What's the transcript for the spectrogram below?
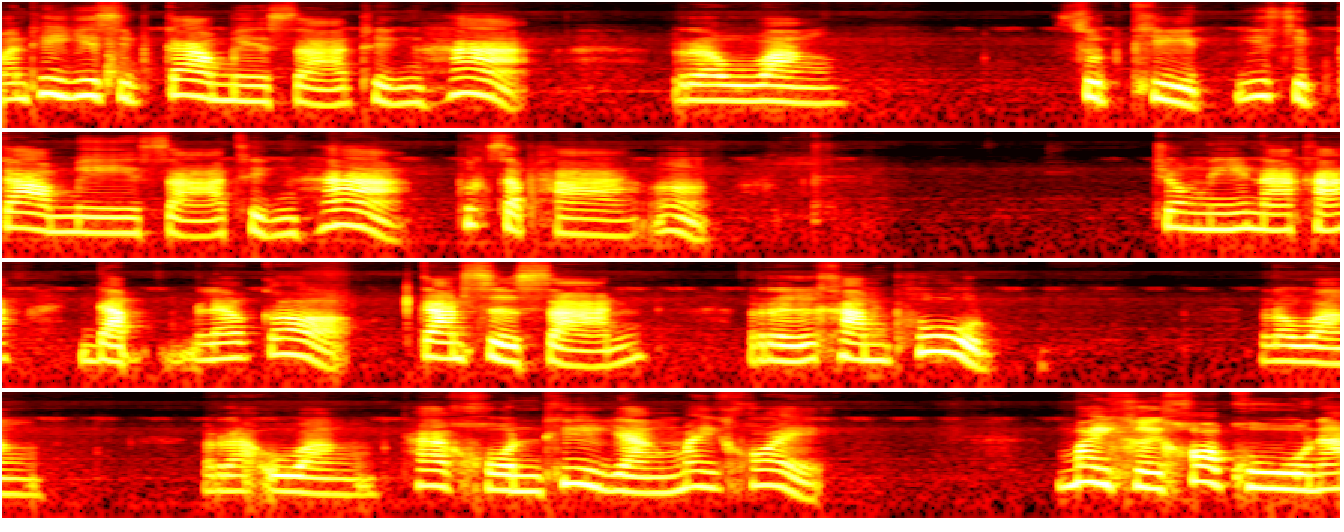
วันที่ 29 เมษาถึง 5 ระวัง สุดขีด 29 เมษาถึง 5 พฤษภาเออช่วงนี้นะคะ ดับแล้วก็การสื่อสารหรือคำพูด ระวัง ระวัง ถ้าคนที่ยังไม่ค่อย ไม่เคยครอบครูนะ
